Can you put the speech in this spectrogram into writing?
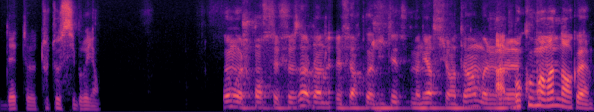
d'être tout aussi brillant. Oui, moi je pense que c'est faisable hein, de les faire cohabiter de toute manière sur un terrain. Moi, ah, beaucoup moins maintenant quand même.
